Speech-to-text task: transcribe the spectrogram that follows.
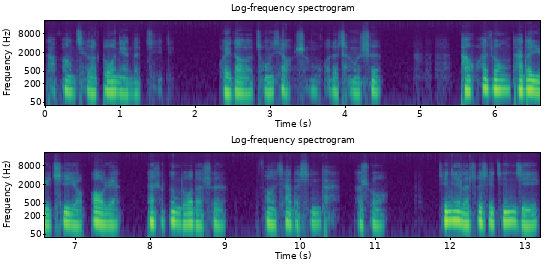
他放弃了多年的基地，回到了从小生活的城市。谈话中，他的语气有抱怨，但是更多的是放下的心态。他说：“经历了这些荆棘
